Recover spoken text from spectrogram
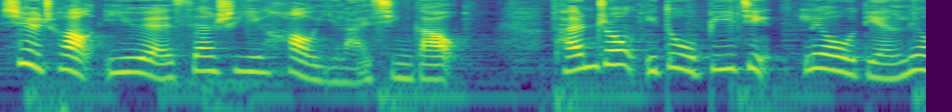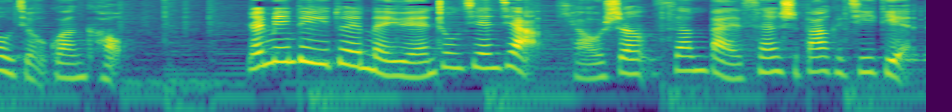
续创一月三十一号以来新高，盘中一度逼近六点六九关口。人民币对美元中间价调升三百三十八个基点，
